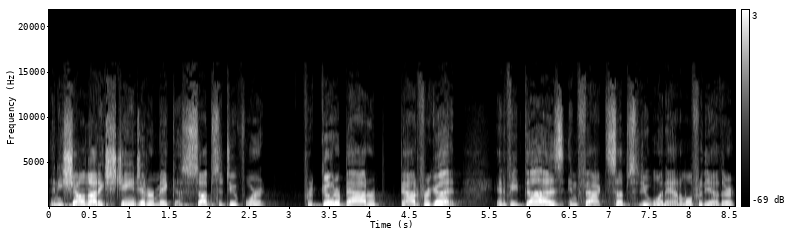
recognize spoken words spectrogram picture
And he shall not exchange it or make a substitute for it for good or bad or bad for good. And if he does, in fact, substitute one animal for the other,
